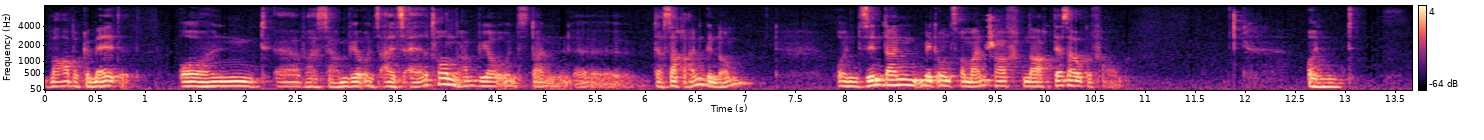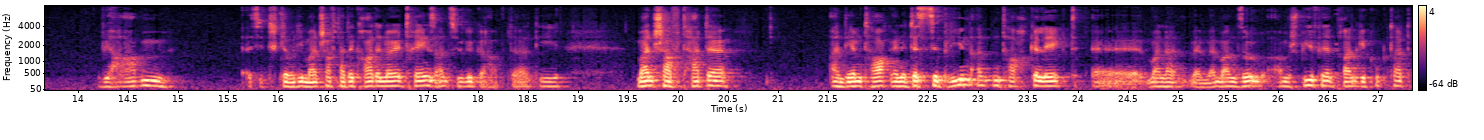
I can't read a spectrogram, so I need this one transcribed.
war aber gemeldet. Und äh, was haben wir uns als Eltern, haben wir uns dann äh, der Sache angenommen und sind dann mit unserer Mannschaft nach Dessau gefahren. Und wir haben, also ich glaube, die Mannschaft hatte gerade neue Trainingsanzüge gehabt. Ja. Die Mannschaft hatte an dem Tag eine Disziplin an den Tag gelegt. Äh, man wenn man so am Spielfeld dran geguckt hat,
